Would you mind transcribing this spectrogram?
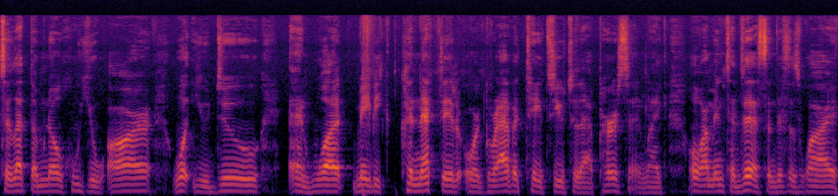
to let them know who you are, what you do, and what maybe connected or gravitates you to that person. Like, oh, I'm into this, and this is why,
